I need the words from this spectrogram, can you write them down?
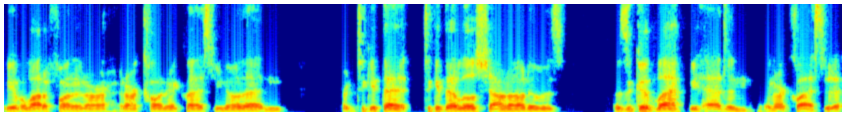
we have a lot of fun in our in our culinary class, you know that, and for, to get that to get that little shout out, it was it was a good laugh we had in in our class today.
